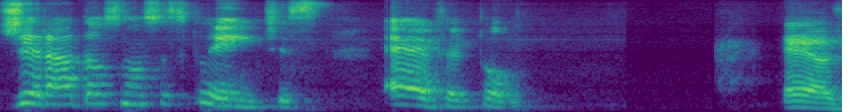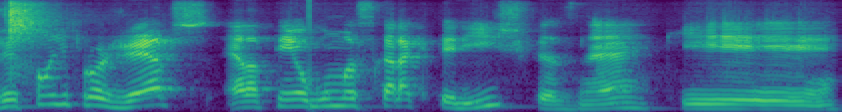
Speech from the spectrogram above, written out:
gerado aos nossos clientes? Everton. É, a gestão de projetos, ela tem algumas características, né, que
